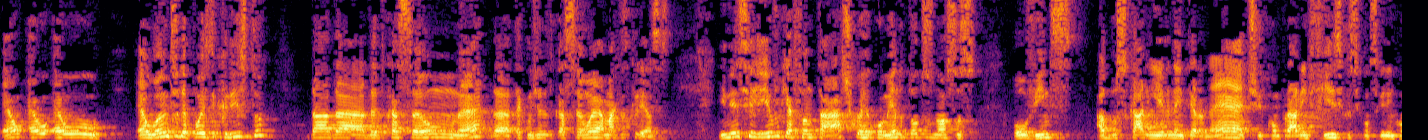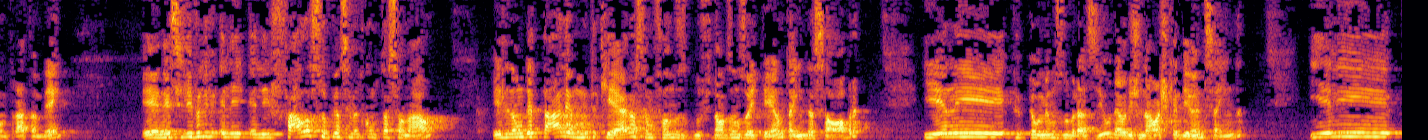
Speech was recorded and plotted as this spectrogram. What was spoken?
É, é, é o é o antes e depois de Cristo da, da, da, educação, né? Da tecnologia da educação é a máquina das crianças. E nesse livro, que é fantástico, eu recomendo todos os nossos ouvintes a buscarem ele na internet, comprarem físico se conseguirem encontrar também. E nesse livro ele, ele, ele fala sobre pensamento computacional, ele não detalha muito o que era, estamos falando no final dos anos 80 ainda essa obra, e ele, pelo menos no Brasil, né, original acho que é de antes ainda, e ele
